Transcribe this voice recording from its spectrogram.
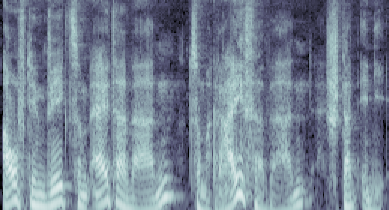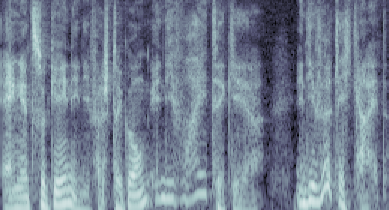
auf dem Weg zum Älterwerden, zum Reiferwerden, statt in die Enge zu gehen, in die Verstrickung, in die Weite gehe, in die Wirklichkeit.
